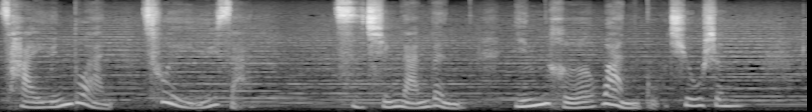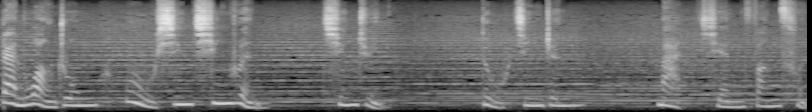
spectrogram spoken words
彩云断，翠雨散。此情难问，银河万古秋声。淡望中，雾心清润，清俊镀金针，漫千方寸。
